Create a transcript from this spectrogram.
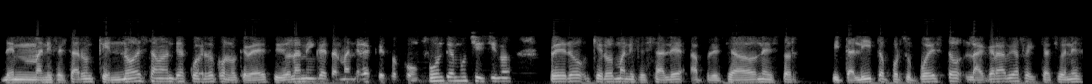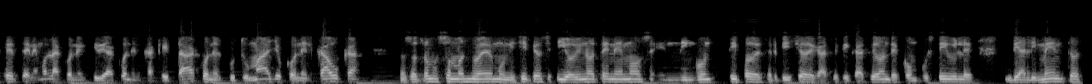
de- manifestaron que no estaban de acuerdo con lo que había decidido la minga, de tal manera que eso confunde muchísimo, pero quiero manifestarle, apreciado Néstor, Vitalito, por supuesto, la grave afectación es que tenemos la conectividad con el Caquetá, con el Putumayo, con el Cauca. Nosotros somos nueve municipios y hoy no tenemos eh, ningún tipo de servicio de gasificación, de combustible, de alimentos.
